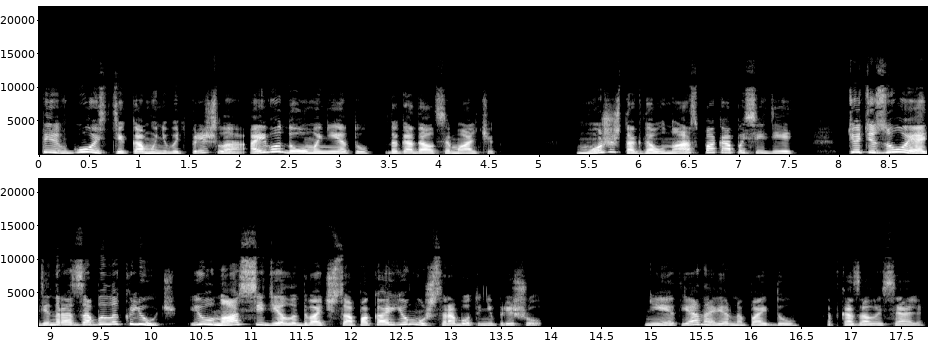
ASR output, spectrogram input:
«Ты в гости кому-нибудь пришла, а его дома нету», — догадался мальчик. «Можешь тогда у нас пока посидеть. Тетя Зоя один раз забыла ключ, и у нас сидела два часа, пока ее муж с работы не пришел». «Нет, я, наверное, пойду», — отказалась Аля.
